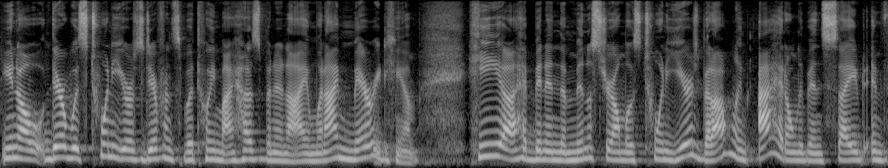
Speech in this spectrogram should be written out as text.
you know, there was 20 years difference between my husband and I, and when I married him, he uh, had been in the ministry almost 20 years, but I only I had only been saved and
